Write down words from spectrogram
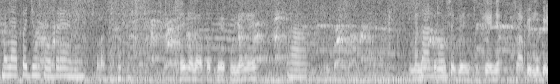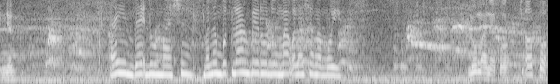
Malapad yung cobra, no? Ay, malapat nga po yan eh. Ah. Malapat Bago. mo siya, ganyan, ganyan. Sabi mo ganyan. Ay, hindi. Luma siya. Malambot lang, pero luma. Wala siyang amoy. Luma na po. Opo.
